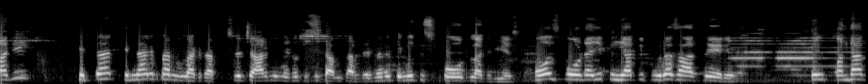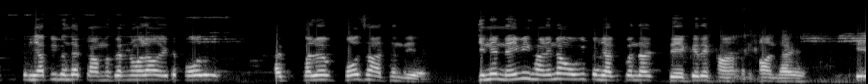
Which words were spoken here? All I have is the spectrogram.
ਭਾਜੀ ਕਿੰਨਾ ਕਿੰਨਾ ਕੁ ਤੁਹਾਨੂੰ ਲੱਗਦਾ? ਪਿਛਲੇ 4 ਮਹੀਨੇ ਤੋਂ ਤੁਸੀਂ ਕੰਮ ਕਰਦੇ ਪਏ ਹੋ ਤੇ ਕਿੰਨੀ ਕੁ ਸਪੋਰਟ ਲੱਗ ਰਹੀ ਹੈ ਇਸ? ਬਹੁਤ ਸਪੋਰਟ ਹੈ ਜੀ ਪੰਜਾਬੀ ਪੂਰਾ ਸਾਥ ਦੇ ਰਹੇ ਤੇ ਬੰਦਾ ਪੰਜਾਬੀ ਬੰਦਾ ਕੰਮ ਕਰਨ ਵਾਲਾ ਹੋਏ ਤੇ ਬਹੁਤ ਮਤਲਬ ਬਹੁਤ ਸਾਥ ਦਿੰਦੇ ਆ। ਜਿੰਨੇ ਨਹੀਂ ਵੀ ਖਾਣੇ ਨਾ ਉਹ ਵੀ ਪੰਜਾਬੀ ਬੰਦਾ ਦੇਖ ਕੇ ਤੇ ਖਾਂਦਾ ਹੈ। ਕਿ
